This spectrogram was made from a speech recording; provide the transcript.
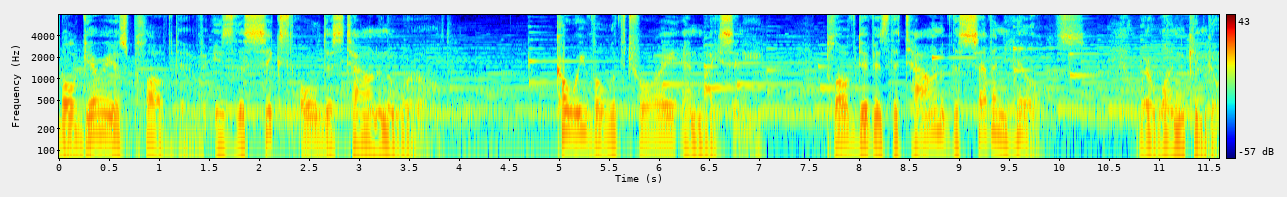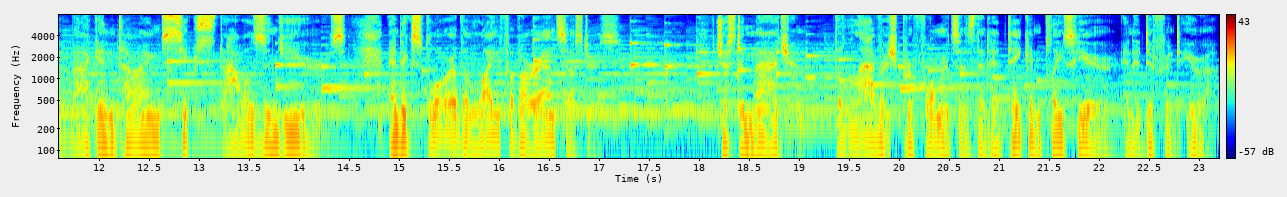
Bulgaria's Plovdiv is the sixth oldest town in the world. Coeval with Troy and Mycenae, Plovdiv is the town of the seven hills, where one can go back in time 6,000 years and explore the life of our ancestors. Just imagine the lavish performances that had taken place here in a different era.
